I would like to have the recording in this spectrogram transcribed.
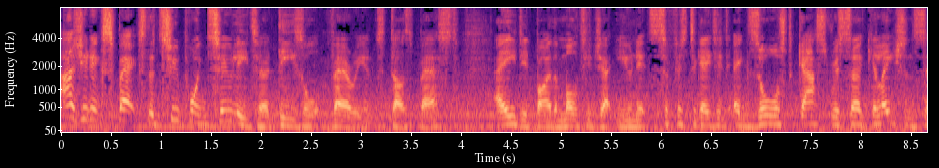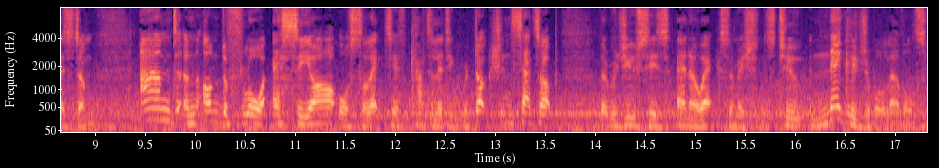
As you'd expect, the 2.2 litre diesel variant does best, aided by the multi-jet unit's sophisticated exhaust gas recirculation system and an underfloor SCR or selective catalytic reduction setup that reduces NOx emissions to negligible levels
